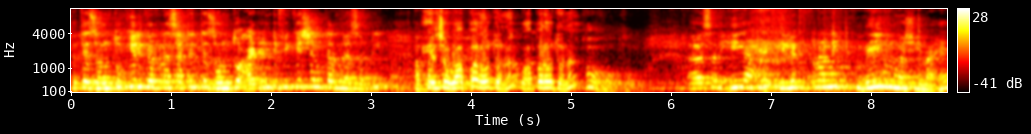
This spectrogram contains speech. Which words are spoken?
तर ते जंतू किल करण्यासाठी ते जंतू आयडेंटिफिकेशन करण्यासाठी आपण याचा वापर होतो ना? वापर होतो ना? हो हो हो. सर ही आहे इलेक्ट्रॉनिक वेईंग मशीन आहे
